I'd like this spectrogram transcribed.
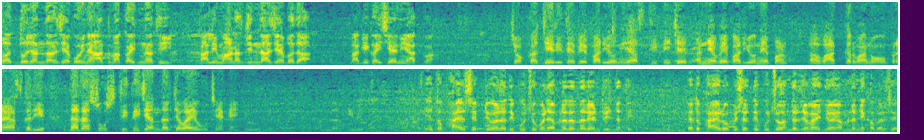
બધું જ અંદર છે કોઈને હાથમાં કઈ જ નથી. ખાલી માણસ જિંદા છે બધા. બાકી કઈ છે નહીં હાથમાં. ચોક્કસ જે રીતે વેપારીઓની આ સ્થિતિ છે અન્ય વેપારીઓને પણ વાત કરવાનો પ્રયાસ કરીએ. દાદા શું સ્થિતિ છે અંદર? જવાય એવું છે કઈ જોયું છે? અંદર કેવી પરિસ્થિતિ? એ તો ફાયર સેફટી વાળાથી પૂછવું પડે. અમને તો અંદર એન્ટ્રી જ નથી. એ તો ફાયર ઓફિસરથી પૂછો અંદર જવાય જવાય અમને નહીં ખબર છે.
